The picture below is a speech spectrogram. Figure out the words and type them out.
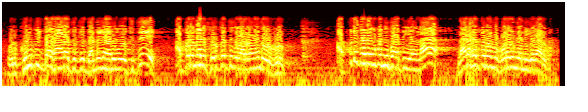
ஒரு குறிப்பிட்ட காலத்துக்கு தண்டனை அனுபவிச்சுட்டு அப்புறமேல சொர்க்கத்துக்கு வர வேண்டிய ஒரு குரூப். அப்படி கணக்கு பண்ணி பாத்தீங்கன்னா நரகத்துல ரொம்ப குறைந்த எண்ணிக்கை தான் இருக்கும்.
